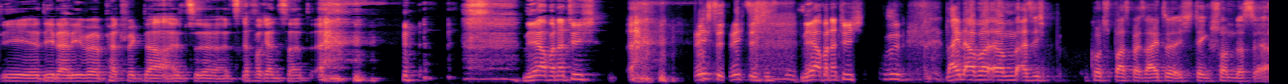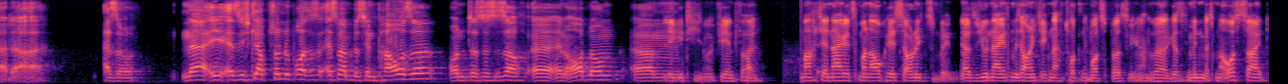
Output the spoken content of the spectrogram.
die, die der liebe Patrick da als, äh, als Referenz hat. nee, aber natürlich. Richtig, richtig. nee, aber natürlich. Nein, aber ähm, also ich, kurz Spaß beiseite, ich denke schon, dass er da also, na, also ich glaube schon, du brauchst erstmal ein bisschen Pause und das ist auch äh, in Ordnung. Ähm, Legitim, auf jeden Fall. Macht der Nagelsmann auch, ist ja auch nicht zum, also Julian Nagelsmann ist auch nicht direkt nach Tottenham Hotspurs gegangen, sondern gesagt, ich erstmal Auszeit,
